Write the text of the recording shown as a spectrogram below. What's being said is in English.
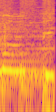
lose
